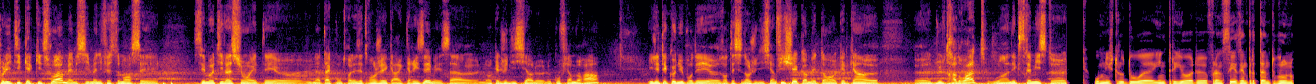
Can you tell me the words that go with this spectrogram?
politique quel qu'il soit, même si manifestement ses, motivations a été euh, une attaque contre les étrangers caractérisée, mais ça, l'enquête judiciaire le, confirmera. Il était connu pour des antécédents judiciaires, fiché comme étant quelqu'un d'ultra-droite ou un extrémiste o ministro do eh, Interior eh, francês. Entretanto, Bruno,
